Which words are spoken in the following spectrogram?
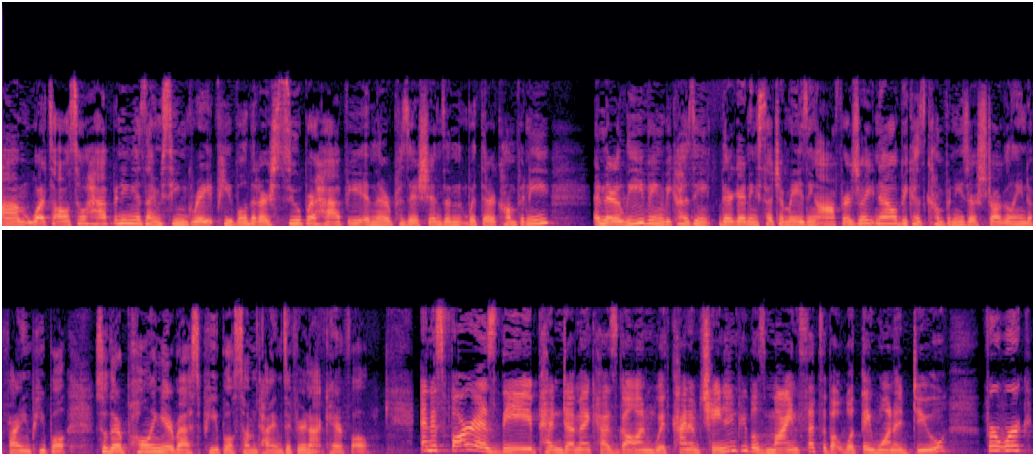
Um, what's also happening is I'm seeing great people that are super happy in their positions and with their company and they're leaving because they're getting such amazing offers right now because companies are struggling to find people. So they're pulling your best people sometimes if you're not careful. And as far as the pandemic has gone with kind of changing people's mindsets about what they want to do for work,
